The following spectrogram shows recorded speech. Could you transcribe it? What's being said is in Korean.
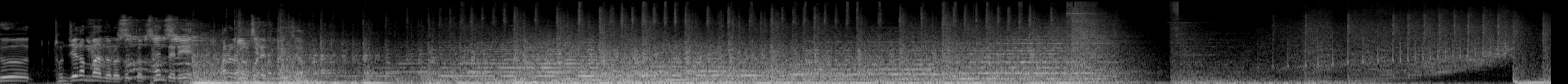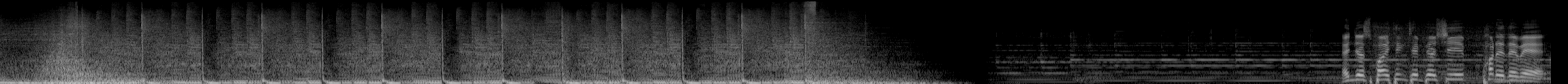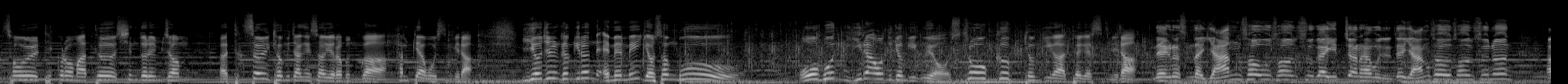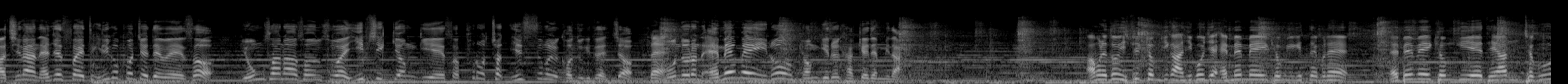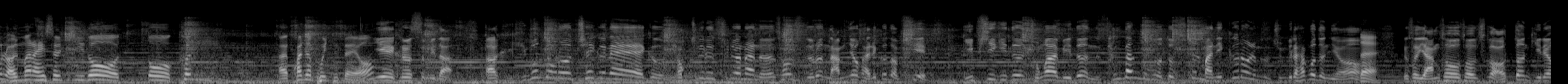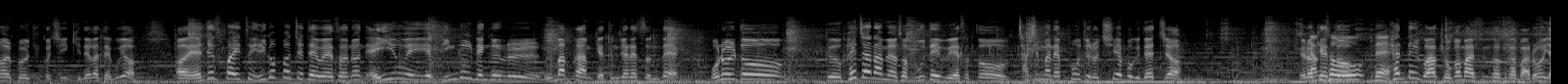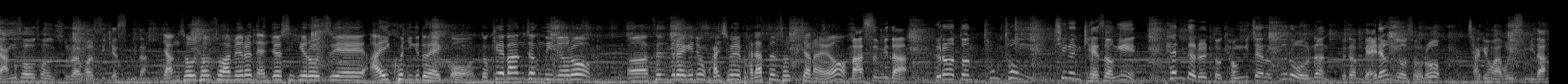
그 존재감만으로도 또 팬들이 환호를 보내주고 있죠. 엔저스 파이팅 챔피언십 8회 대회 서울 테크노마트 신도림점 아, 특설 경기장에서 여러분과 함께하고 있습니다. 이어지는 경기는 MMA 여성부 5분 2라운드 경기고요. 스트로크급 경기가 되겠습니다. 네 그렇습니다. 양서우 선수가 입장하고 있는데 양서우 선수는 아, 지난 엔젤스 파이팅 일곱 번째 대회에서 용산화 선수와의 입식 경기에서 프로 첫 1승을 거두기도 했죠. 네. 오늘은 MMA로 경기를 갖게 됩니다. 아무래도 입식 경기가 아니고 이제 MMA 경기이기 때문에 MMA 경기에 대한 적응을 얼마나 했을지도 또 큰 관전 포인트인데요. 예 그렇습니다. 아 그 기본적으로 최근에 그 격투기를 수련하는 선수들은 남녀 가릴 것 없이 입식이든 종합이든 상당 부분 또 수준을 많이 끌어올리면서 준비를 하거든요. 네. 그래서 양서호 선수가 어떤 기량을 보여줄 것이 기대가 되고요. 어, 엔젤스 파이트 일곱 번째 대회에서는 AOA의 빙글뱅글을 음악과 함께 등장했었는데 오늘도 그 회전하면서 무대 위에서 또 자신만의 포즈를 취해보기도 했죠. 이렇게 또 양서우 네. 팬들과 교감할 수 있는 선수가 바로 양서호 선수라고 할 수 있겠습니다. 양서우 선수 하면은 엔젤스 히어로즈의 아이콘이기도 했고 또 깨방정 미녀로 어, 팬들에게 좀 관심을 받았던 선수잖아요. 맞습니다. 그런 어떤 통통 튀는 개성이 팬들을 또 경기장으로 끌어오는 그런 매력 요소로 작용하고 있습니다.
